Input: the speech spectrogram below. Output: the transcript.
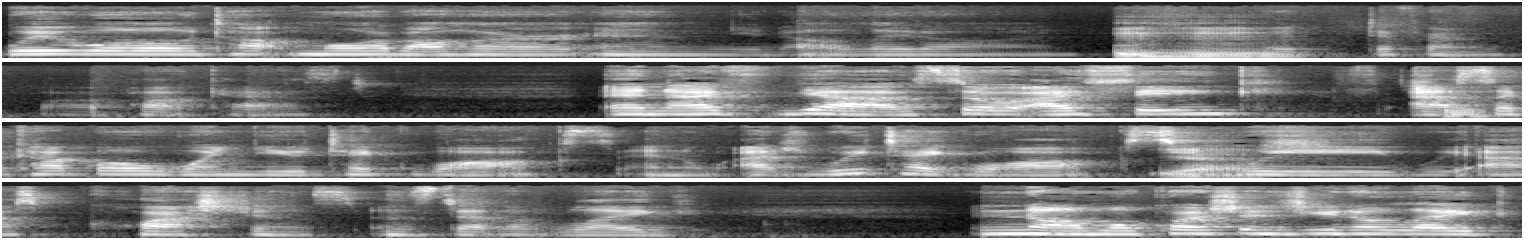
We will talk more about her and you know later on mm-hmm. with different uh, podcasts. And I've yeah. So I think as a couple, when you take walks and as we take walks, Yes. we we ask questions instead of like normal questions. You know, like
